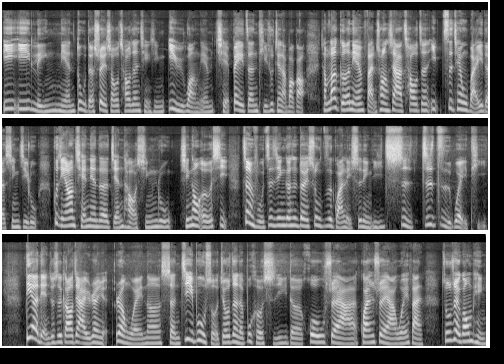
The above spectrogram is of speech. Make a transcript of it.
一一零年度的税收超征情形异于往年且倍增，提出检讨报告。想不到隔年反创下超征一四千五百亿的新纪录，不仅让前年的检讨形如形同儿戏，政府至今更是对数字管理失灵一事只字未提。第二点就是高嘉瑜认认为呢，审计部所纠正的不合时宜的货物税啊、关税啊，违反租税公平，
